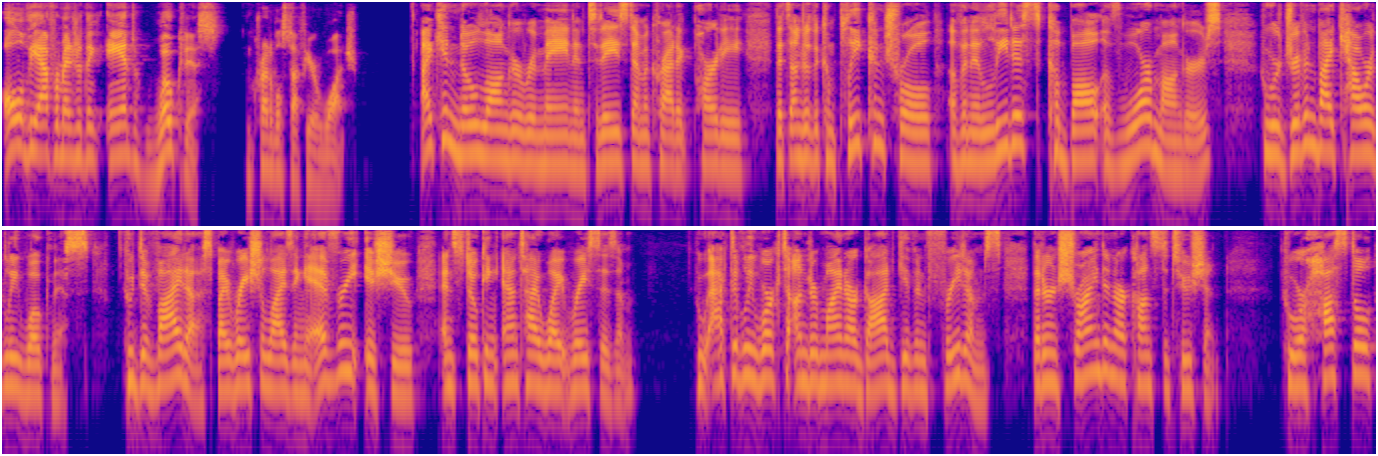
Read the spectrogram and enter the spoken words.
all of the aforementioned things and wokeness. Incredible stuff here. Watch. I can no longer remain in today's Democratic Party that's under the complete control of an elitist cabal of warmongers who are driven by cowardly wokeness, who divide us by racializing every issue and stoking anti white racism, who actively work to undermine our God given freedoms that are enshrined in our Constitution, who are hostile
